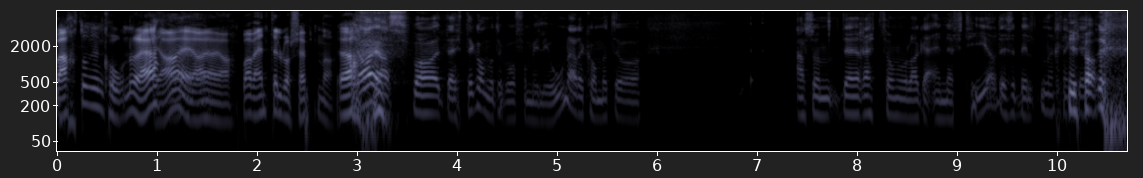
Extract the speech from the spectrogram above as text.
verdt noen kroner, det. Ja, ja, ja, ja. Bare vent til det blir kjøpt nå. Ja. Ja, ja, spa, dette kommer til å gå for millioner. Det kommer til å Altså, det er rett før vi lager lage NFT av disse bildene, tenker Ja.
